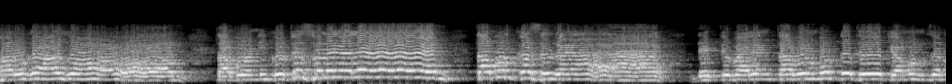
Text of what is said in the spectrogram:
ফারুক আজম তাবুর নিকটে চলে গেলেন, তাবুর কাছে দেখতে পাইলেন তাবুর মধ্যে থেকে কেমন যেন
